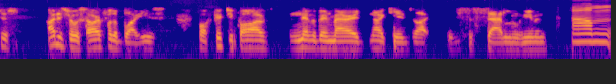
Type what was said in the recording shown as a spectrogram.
just I just feel sorry for the bloke. He's fifty five, never been married, no kids. Like just a sad little human. Um,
